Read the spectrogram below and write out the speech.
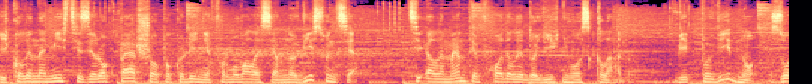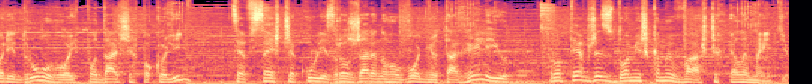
І коли на місці зірок першого покоління формувалися нові сонця, ці елементи входили до їхнього складу. Відповідно, зорі другого і подальших поколінь це все ще кулі з розжареного водню та гелію, проте вже з домішками важчих елементів,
